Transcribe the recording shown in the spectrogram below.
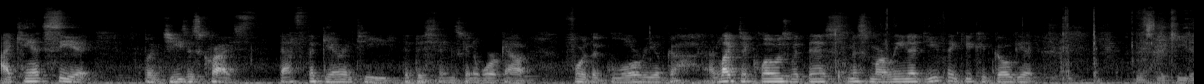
I can't see it, but Jesus Christ, that's the guarantee that this thing's going to work out for the glory of God. I'd like to close with this. Miss Marlena, do you think you could go get Miss Nikita?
